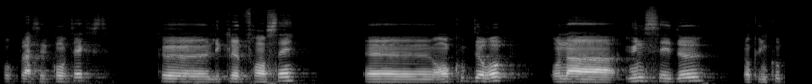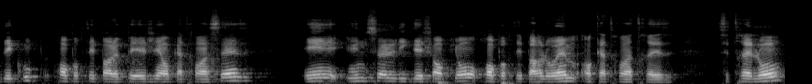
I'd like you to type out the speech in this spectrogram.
pour placer le contexte, que les clubs français, en Coupe d'Europe, on a une C2 donc une Coupe des Coupes remportée par le PSG en 96 et une seule Ligue des Champions remportée par l'OM en 93. C'est très long,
